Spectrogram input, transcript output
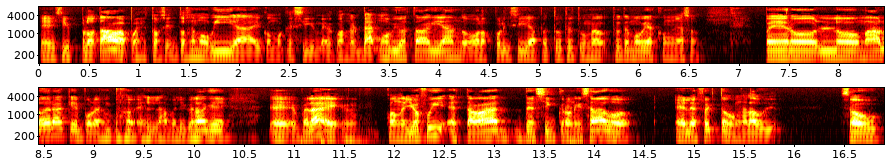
eh, si explotaba, pues tu asiento se movía y como que si eh, cuando el Batmobile estaba guiando o los policías, pues tú, tú, tú, te movías con eso. Pero lo malo era que, por ejemplo, en la película que, eh, ¿verdad? cuando yo fui estaba desincronizado el efecto con el audio. So,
